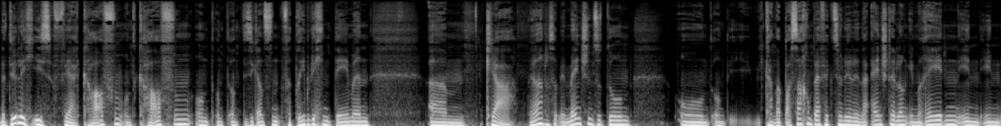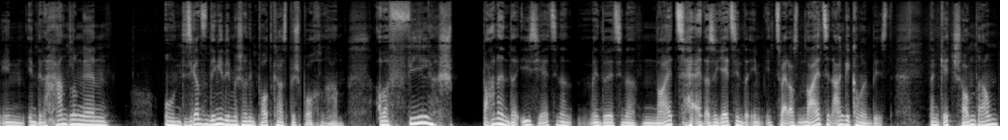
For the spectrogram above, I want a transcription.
natürlich ist Verkaufen und Kaufen und, und, und diese ganzen vertrieblichen Themen ähm, klar. Ja, das hat mit Menschen zu tun und, und ich kann da ein paar Sachen perfektionieren in der Einstellung, im Reden, in, in, in, in den Handlungen und diese ganzen Dinge, die wir schon im Podcast besprochen haben. Aber viel spannender ist jetzt, der, wenn du jetzt in der Neuzeit, also jetzt in, der, in 2019 angekommen bist, dann geht schon darum,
